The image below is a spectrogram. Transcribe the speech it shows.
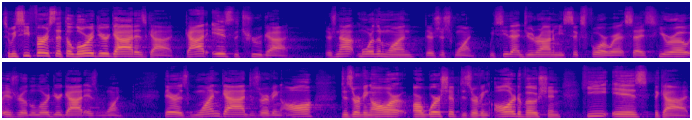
So we see first that the Lord your God is God. God is the true God. There's not more than one, there's just one. We see that in Deuteronomy 6 4, where it says, Hear, O Israel, the Lord your God is one. There is one God deserving all, deserving all our, our worship, deserving all our devotion. He is the God.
